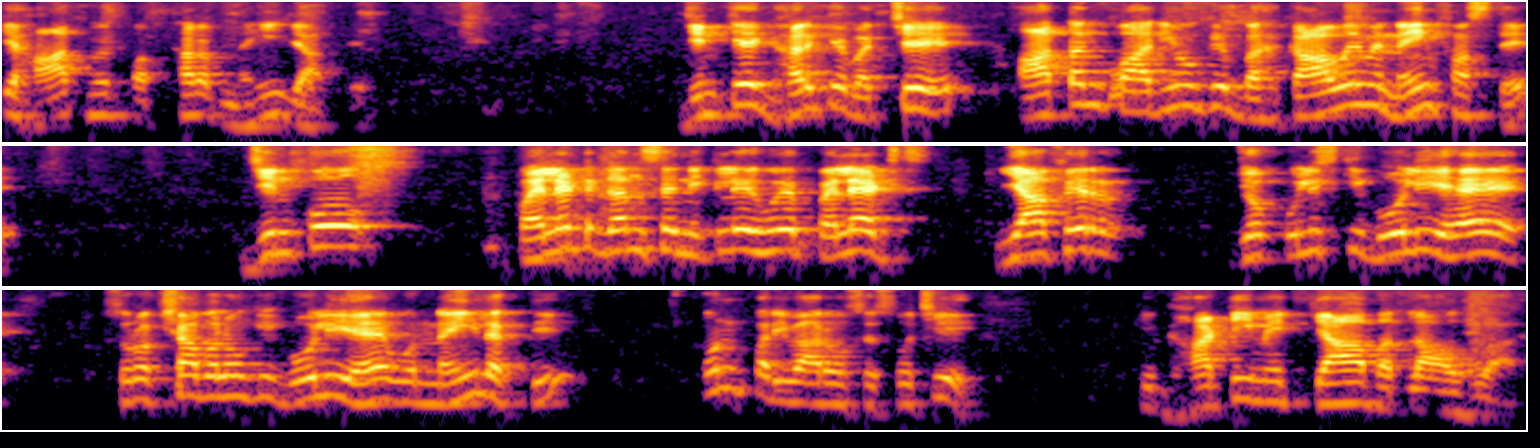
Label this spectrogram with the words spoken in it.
के हाथ में पत्थर अब नहीं जाते। जिनके घर के बच्चे आतंकवादियों के बहकावे में नहीं फंसते। जिनको पैलेट गन से निकले हुए पैलेट्स या फिर जो पुलिस की गोली है, सुरक्षा बलों की गोली है, वो नहीं लगती। उन परिवारों से सोचिए कि घाटी में क्या बदलाव हुआ है।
